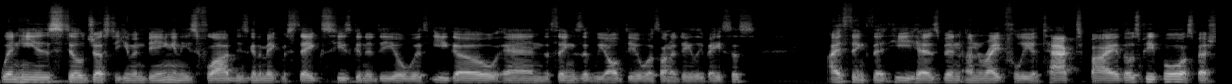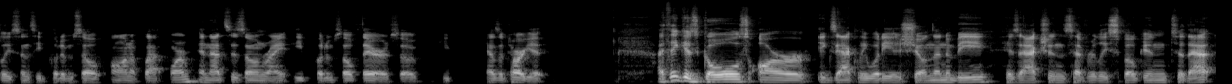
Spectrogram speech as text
when he is still just a human being and he's flawed and he's going to make mistakes. He's going to deal with ego and the things that we all deal with on a daily basis. I think that he has been unrightfully attacked by those people, especially since he put himself on a platform, and that's his own right. He put himself there, so he has a target. I think his goals are exactly what he has shown them to be. His actions have really spoken to that.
